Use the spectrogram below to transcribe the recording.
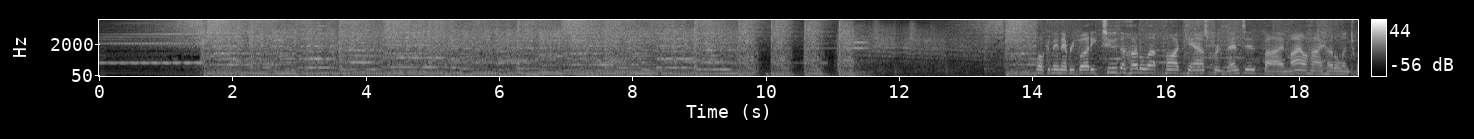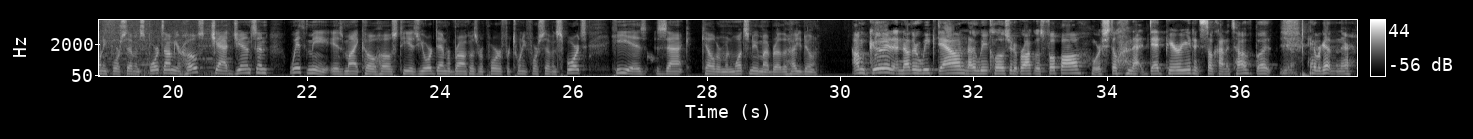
Welcome in, everybody, to the Huddle Up podcast presented by Mile High Huddle and 24 7 Sports. I'm your host, Chad Jensen. With me is my co host. He is your Denver Broncos reporter for 24 7 Sports. He is Zack Kelberman. What's new, my brother? How you doing? I'm good. Another week down, another week closer to Broncos football. We're still in that dead period. It's still kind of tough, but yeah. hey, we're getting there.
